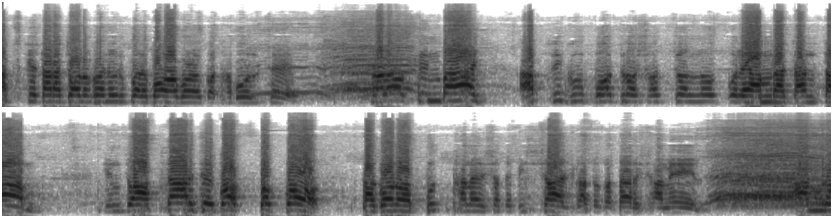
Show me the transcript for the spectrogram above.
আজকে তারা জনগণের উপরে বড় বড় কথা বলছে। সালাউদ্দিন ভাই, আপনি খুব ভদ্র, সজ্জন লোক বলে আমরা জানতাম। কিন্তু আপনার যে বক্তব্য, তা গণ অভ্যুত্থানের সাথে বিশ্বাসঘাতকতার সামিল। আমরা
